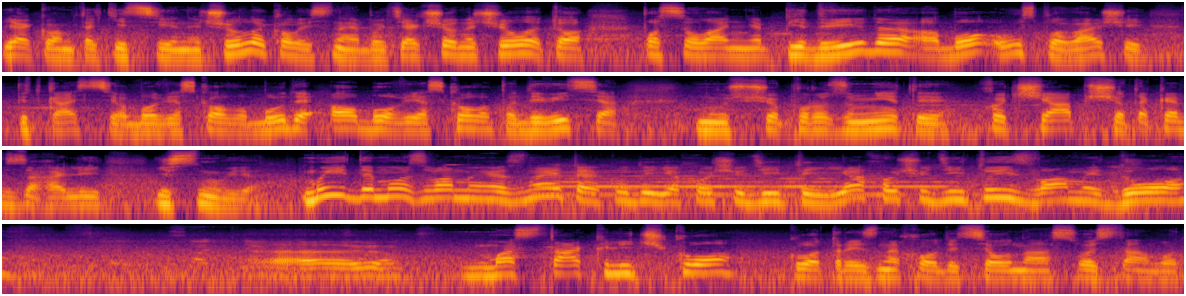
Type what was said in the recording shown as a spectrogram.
Як вам такі ціни? Чули колись-небудь? Якщо не чули, то посилання під відео або у спливаючій підкасті обов'язково буде. Обов'язково подивіться, ну щоб порозуміти, хоча б що таке взагалі існує. Ми йдемо з вами. Знаєте, куди я хочу дійти? Я хочу дійти з вами до е, моста Клічко, котрий знаходиться у нас ось там, от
